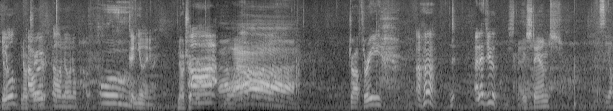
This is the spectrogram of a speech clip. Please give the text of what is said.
Heal. no power. trigger. Oh no, no power. Couldn't heal anyway. No trigger. Ah! Drop three. Uh huh. I let you. They stand. Seal.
